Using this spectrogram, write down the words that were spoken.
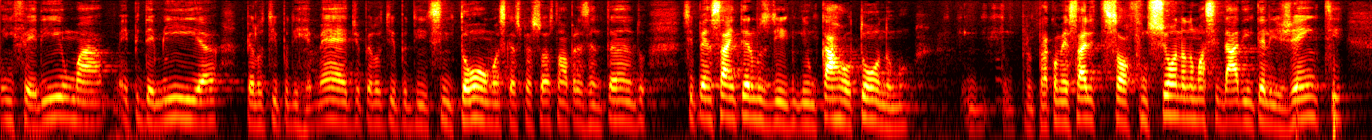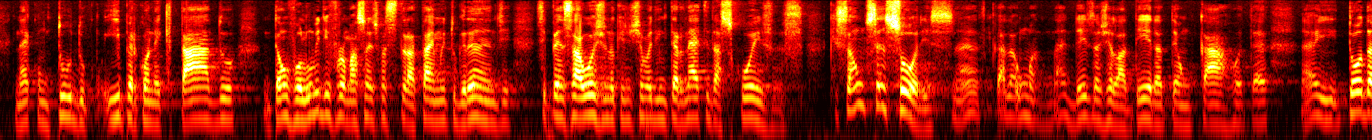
inferir uma epidemia pelo tipo de remédio, pelo tipo de sintomas que as pessoas estão apresentando. Se pensar em termos de, de um carro autônomo, para começar, ele só funciona numa cidade inteligente, né, com tudo hiperconectado, então o volume de informações para se tratar é muito grande. Se pensar hoje no que a gente chama de internet das coisas, que são sensores, né? cada uma, né? desde a geladeira até um carro, até, né? e toda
